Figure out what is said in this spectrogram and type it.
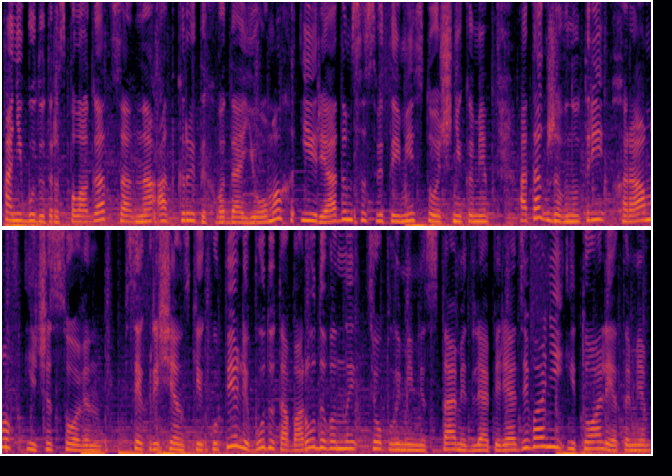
Они будут располагаться на открытых водоемах и рядом со святыми источниками, а также внутри храмов и часовен. Все крещенские купели будут оборудованы теплыми местами для переодеваний и туалетами.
